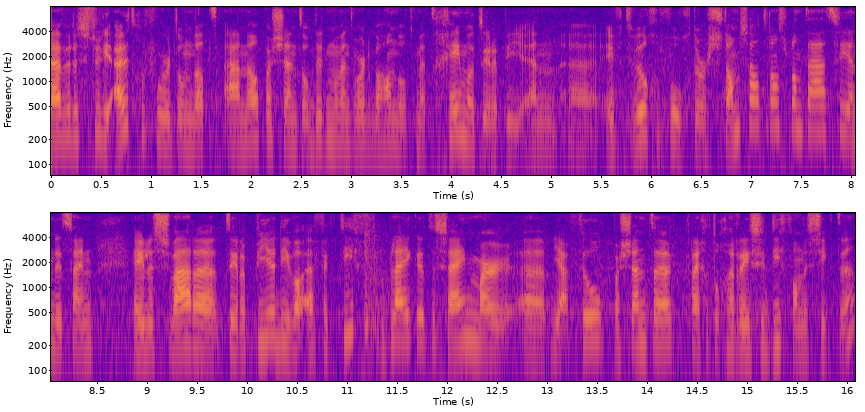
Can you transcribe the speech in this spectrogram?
hebben de studie uitgevoerd omdat AML-patiënten op dit moment worden behandeld met chemotherapie en uh, eventueel gevolgd door stamceltransplantatie. En dit zijn hele zware therapieën die wel effectief blijken te zijn, maar uh, ja, veel patiënten krijgen toch een recidief van de ziekte.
